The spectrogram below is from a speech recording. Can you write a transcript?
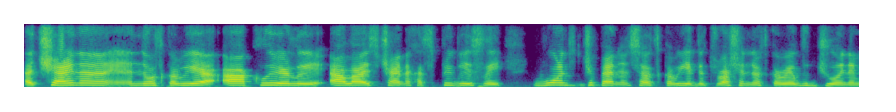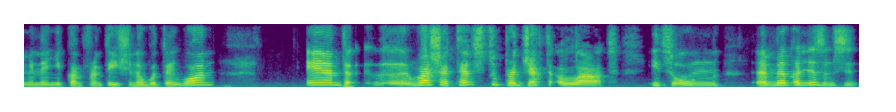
uh, China, and North Korea are clearly allies. China has previously warned Japan and South Korea that Russia and North Korea would join them in any confrontation over Taiwan. And uh, Russia tends to project a lot its own mechanisms. It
